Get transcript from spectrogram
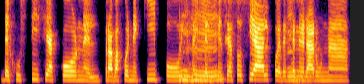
de justicia con el trabajo en equipo y la inteligencia social puede generar una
